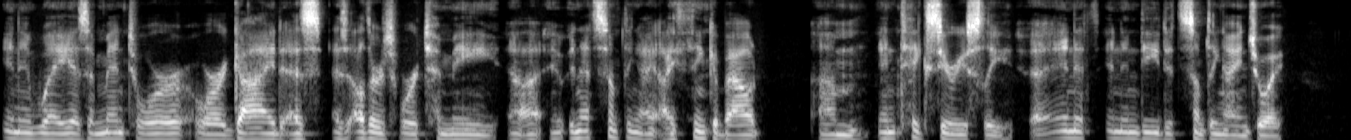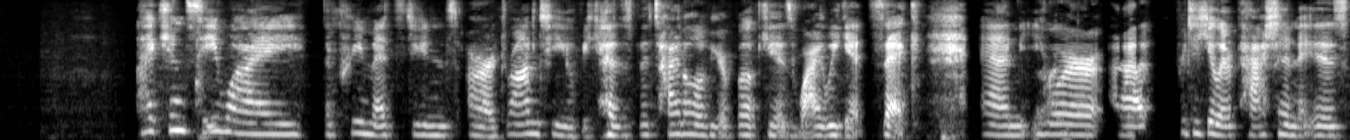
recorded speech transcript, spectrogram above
in a way as a mentor or a guide as as others were to me, uh, and that's something I, I think about um, and take seriously, uh, and it's and indeed it's something I enjoy. I can see why the pre med students are drawn to you because the title of your book is Why We Get Sick. And your uh, particular passion is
